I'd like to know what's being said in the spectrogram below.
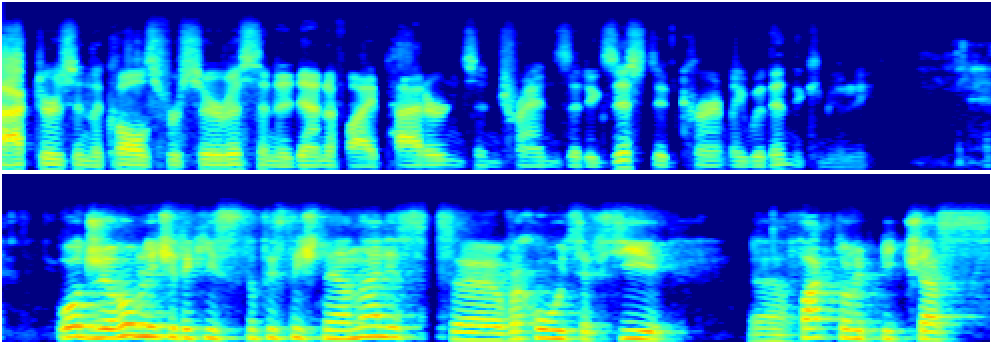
factors in the calls for service and identify patterns and trends that existed currently within the community. Отже, роблячи такий статистичний аналіз, е, враховуються всі е, фактори під час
